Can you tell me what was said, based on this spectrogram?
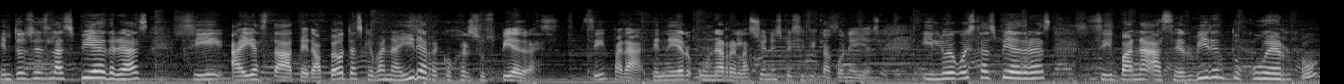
Entonces las piedras, sí, hay hasta terapeutas que van a ir a recoger sus piedras. ¿Sí? para tener una relación específica con ellas. Y luego estas piedras sí, van a servir en tu cuerpo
